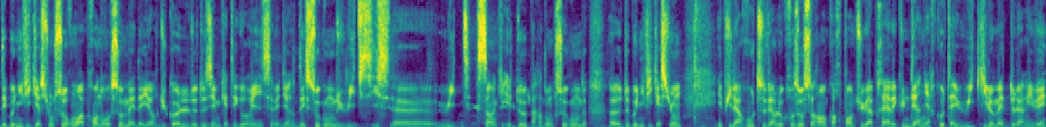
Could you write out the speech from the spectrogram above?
Des bonifications seront à prendre au sommet d'ailleurs du col de deuxième catégorie. Ça veut dire des secondes 8, 6, euh, 8, 5 et 2 pardon, secondes euh, de bonification. Et puis la route vers le Creusot sera encore pentue après avec une dernière côte à 8 km de l'arrivée.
